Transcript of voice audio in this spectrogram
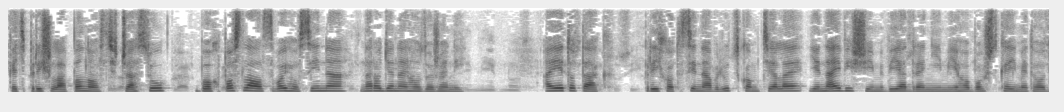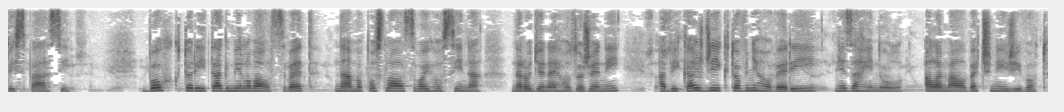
Keď prišla plnosť času, Boh poslal svojho syna, narodeného zo ženy. A je to tak. Príchod syna v ľudskom tele je najvyšším vyjadrením jeho božskej metódy spásy. Boh, ktorý tak miloval svet, nám poslal svojho syna, narodeného zo ženy, aby každý, kto v neho verí, nezahynul, ale mal väčší život.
